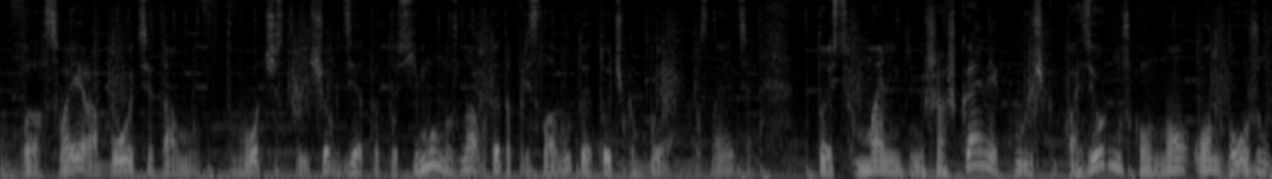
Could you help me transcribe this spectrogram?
в своей работе, там, в творчестве, еще где-то. То есть ему нужна вот эта пресловутая точка Б, знаете. То есть маленькими шажками, курочка по зернышку, но он должен,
